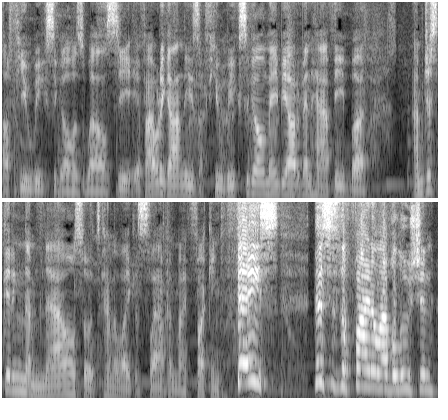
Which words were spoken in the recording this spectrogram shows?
a few weeks ago as well. See, if I would have gotten these a few weeks ago, maybe I would have been happy, but I'm just getting them now, so it's kind of like a slap in my fucking face! This is the final evolution!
